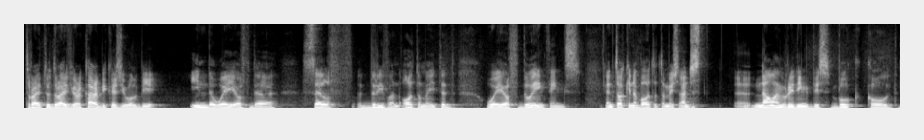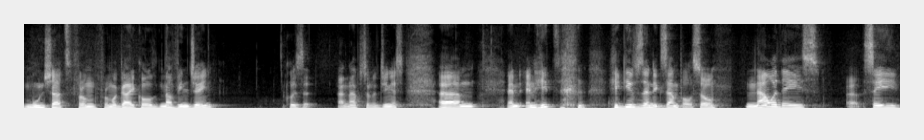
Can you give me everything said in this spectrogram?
try to drive your car because you will be in the way of the self-driven automated way of doing things. And talking about automation i'm just uh, now i'm reading this book called moonshots from from a guy called naveen jain who's a, an absolute genius um, and and he he gives an example so nowadays uh, say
